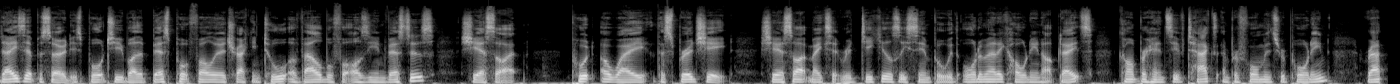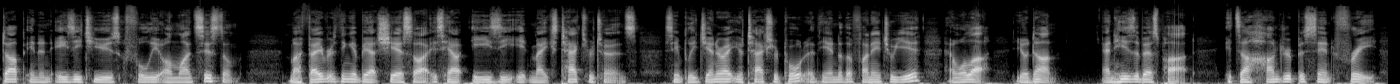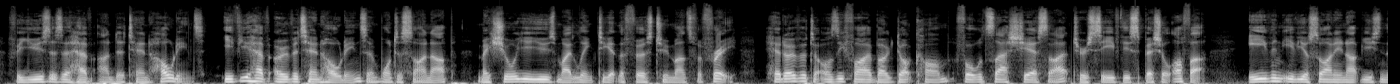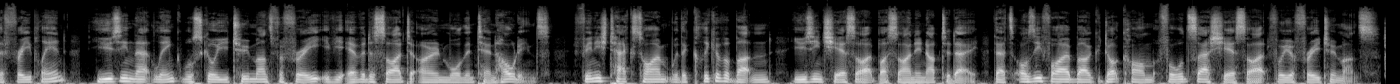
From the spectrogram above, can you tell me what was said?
Today's episode is brought to you by the best portfolio tracking tool available for Aussie investors, Sharesight. Put away the spreadsheet. Sharesight makes it ridiculously simple with automatic holding updates, comprehensive tax and performance reporting, wrapped up in an easy to use, fully online system. My favorite thing about Sharesight is how easy it makes tax returns. Simply generate your tax report at the end of the financial year and voila, you're done. And here's the best part. It's 100% free for users that have under 10 holdings. If you have over 10 holdings and want to sign up, make sure you use my link to get the first two months for free. Head over to aussiefirebug.com forward slash Sharesight to receive this special offer. Even if you're signing up using the free plan, using that link will score you two months for free if you ever decide to own more than 10 holdings. Finish tax time with a click of a button using Sharesight by signing up today. That's aussiefirebug.com forward slash Sharesight for your free two months.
